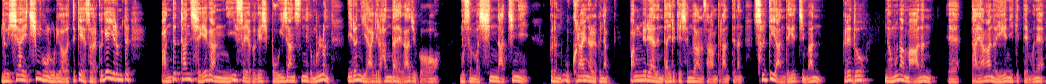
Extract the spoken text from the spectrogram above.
러시아의 침공을 우리가 어떻게 해석할 그게 여러분들 반듯한 세계관이 있어야 그것이 보이지 않습니까 물론 이런 이야기를 한다 해가지고 무슨 뭐 신나치니 그런 우크라이나를 그냥 박멸해야 된다 이렇게 생각하는 사람들한테는 설득이 안 되겠지만 그래도 너무나 많은 예, 다양한 의견이 있기 때문에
